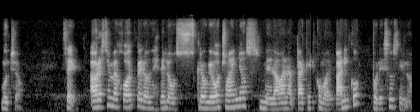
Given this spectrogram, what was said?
Mucho. Sí. Ahora estoy mejor, pero desde los, creo que ocho años me daban ataques como de pánico. Por eso sí, no,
